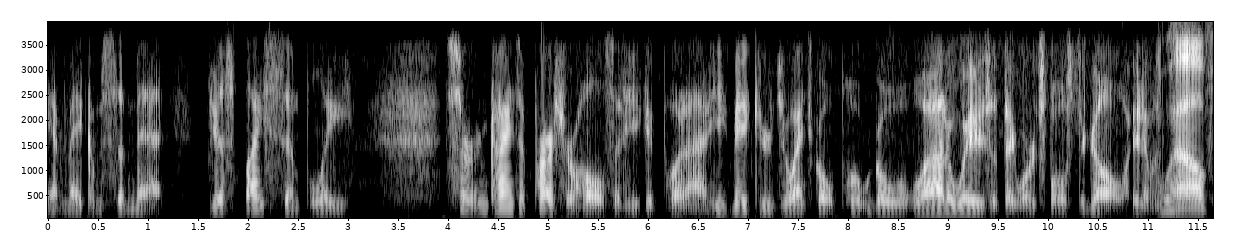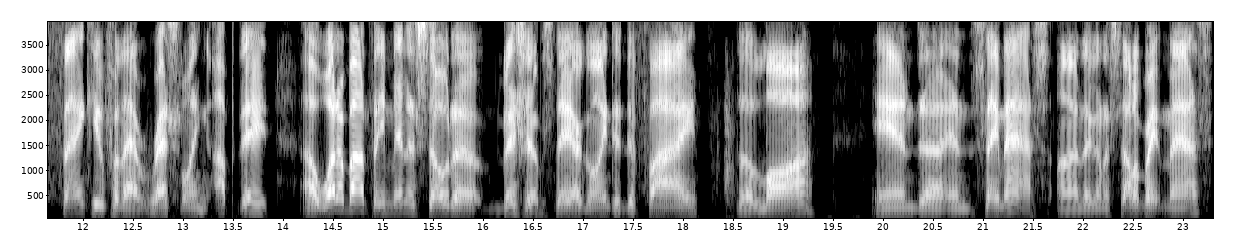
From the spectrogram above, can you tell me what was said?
and make him submit just by simply certain kinds of pressure holes that he could put on. He'd make your joints go go a lot of ways that they weren't supposed to go. And it was well, thank you for that wrestling update. Uh, what about the Minnesota bishops? They are going to defy the law and uh, and say mass. Uh, they're going to celebrate mass.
